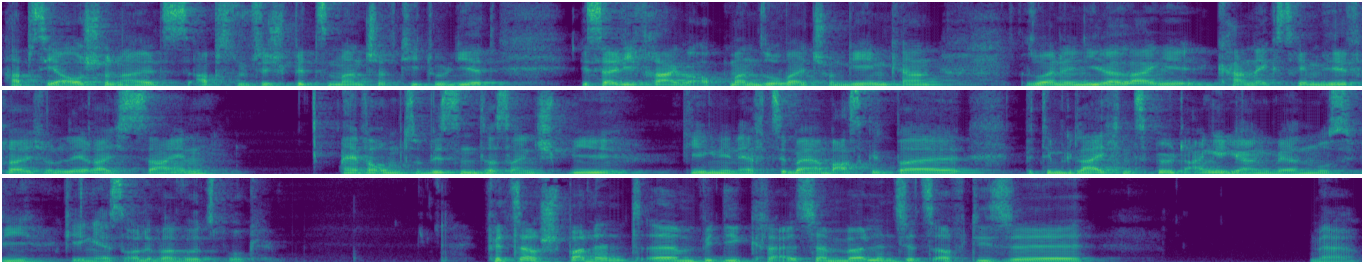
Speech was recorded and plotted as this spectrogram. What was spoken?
habe sie auch schon als absolute Spitzenmannschaft tituliert. Ist halt die Frage, ob man so weit schon gehen kann. So eine Niederlage kann extrem hilfreich und lehrreich sein. Einfach um zu wissen, dass ein Spiel gegen den FC Bayern Basketball mit dem gleichen Spirit angegangen werden muss wie gegen S. Oliver Würzburg finde es auch spannend, ähm, wie die Kreiser Merlins jetzt auf diese, na,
